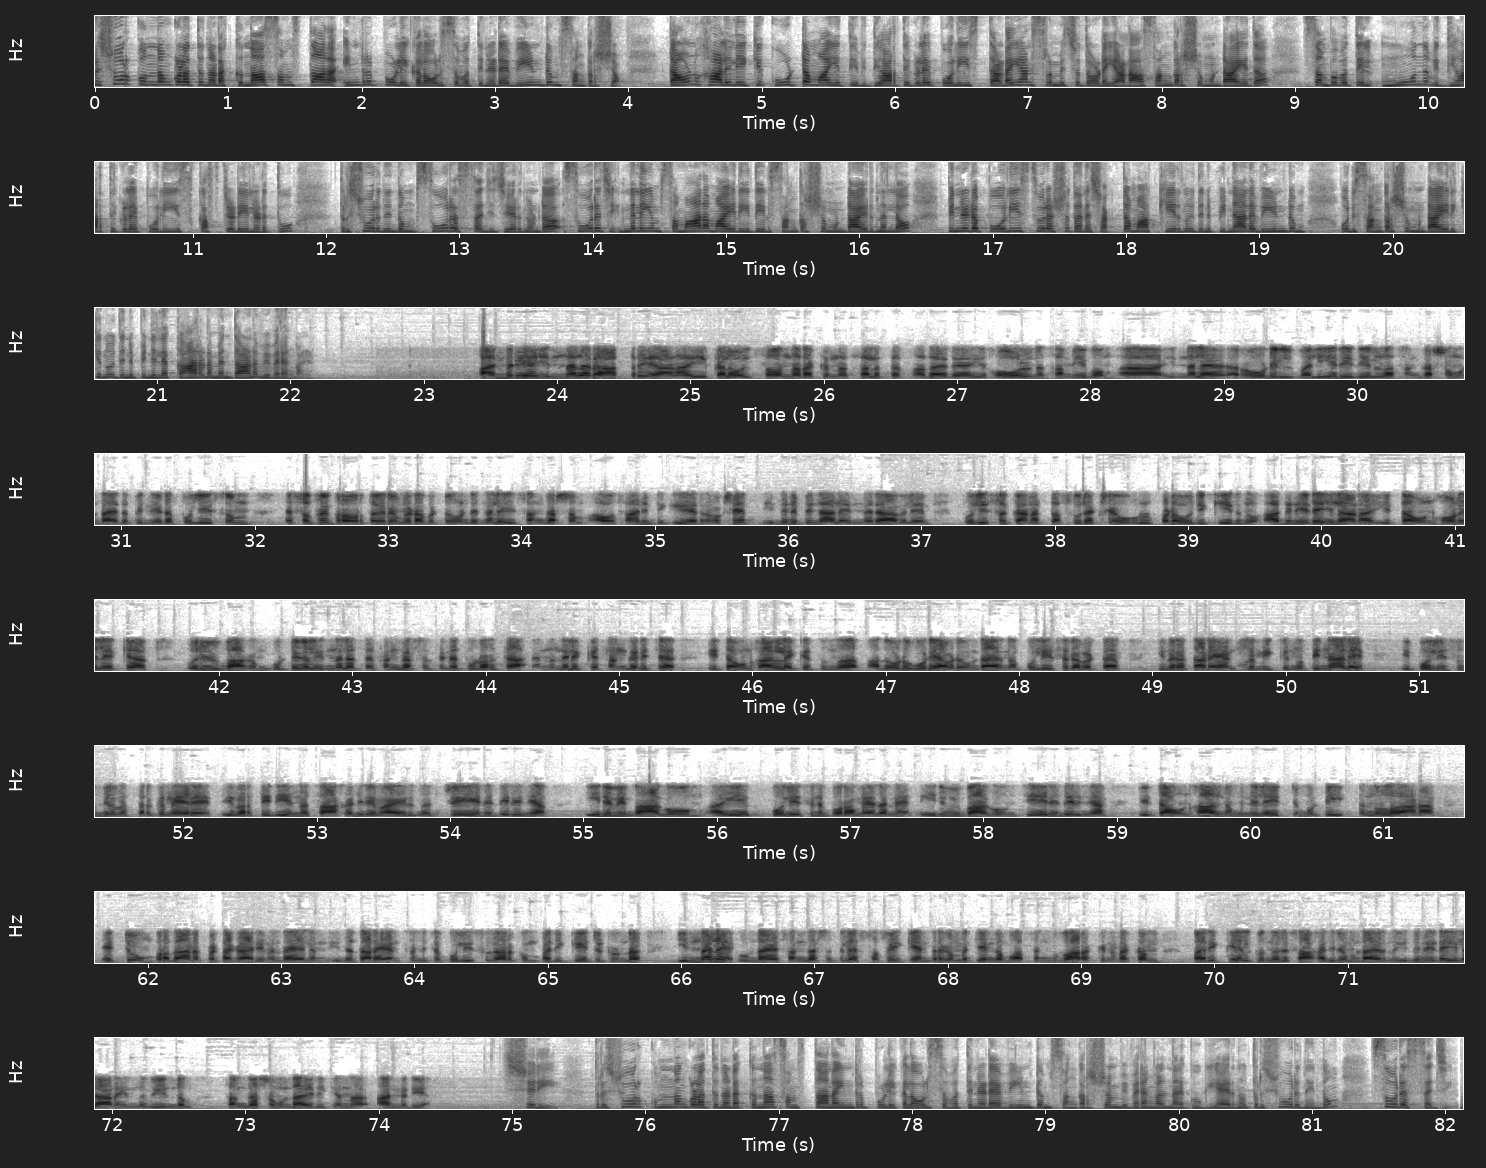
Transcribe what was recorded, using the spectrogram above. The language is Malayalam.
തൃശൂർ കുന്നംകുളത്ത് നടക്കുന്ന സംസ്ഥാന ഇന്റർപോളി കലോത്സവത്തിനിടെ വീണ്ടും സംഘർഷം. ടൗൺ ഹാളിലേക്ക് കൂട്ടമായി എത്തിയ വിദ്യാർത്ഥികളെ പോലീസ് തടയാൻ ശ്രമിച്ചതോടെയാണ് സംഘർഷമുണ്ടായത്. സംഭവത്തിൽ മൂന്ന് വിദ്യാർത്ഥികളെ പോലീസ് കസ്റ്റഡിയിലെടുത്തു. തൃശൂരിൽ നിന്നും സൂരജ് സജി ചേരുന്നുണ്ട്. സൂരജ് ഇന്നലെയും സമാനമായ രീതിയിൽ സംഘർഷമുണ്ടായിരുന്നല്ലോ. പിന്നീട് പോലീസ് സുരക്ഷ തന്നെ ശക്തമാക്കിയിരുന്നു. ഇതിന് പിന്നാലെ വീണ്ടും ഒരു സംഘർഷം ഉണ്ടായിരിക്കുന്നു ഇതിന് പിന്നിലെ കാരണം എന്താണ്? വിവരങ്ങൾ. ആൻമരിയ ഇന്നലെ രാത്രിയാണ് ഈ കലോത്സവം നടക്കുന്ന സ്ഥലത്ത് അതായത് ഈ ഹോളിന് സമീപം ഇന്നലെ റോഡിൽ വലിയ രീതിയിലുള്ള സംഘർഷം ഉണ്ടായത്. പിന്നീട് പോലീസും എസ് എഫ് ഐ പ്രവർത്തകരും ഇടപെട്ടുകൊണ്ട് ഇന്നലെ ഈ സംഘർഷം അവസാനിപ്പിക്കുകയായിരുന്നു. പക്ഷേ ഇതിന് പിന്നാലെ ഇന്ന് രാവിലെ പോലീസ് കനത്ത സുരക്ഷ ഉൾപ്പെടെ ഒരുക്കിയിരുന്നു. അതിനിടയിലാണ് ഈ ടൗൺ ഹാളിലേക്ക് ഒരു വിഭാഗം കുട്ടികൾ ഇന്നലത്തെ സംഘർഷത്തിന്റെ തുടർച്ച എന്ന നിലയ്ക്ക് സംഘടിച്ച് ഈ ടൗൺ ഹാളിലേക്ക് എത്തുന്നത്. അതോടുകൂടി അവിടെ ഉണ്ടായിരുന്ന പോലീസ് ഇടപെട്ട് ഇവരെ തടയാൻ ശ്രമിക്കുന്നു. പിന്നാലെ ഈ പോലീസ് ഉദ്യോഗസ്ഥർക്ക് നേരെ ഇവർ തിരിയുന്ന സാഹചര്യമായിരുന്നു. ചേരി തിരിഞ്ഞ ഇരു വിഭാഗവും ഈ പോലീസിന് പുറമെ തന്നെ ഇരു വിഭാഗവും ചേരി തിരിഞ്ഞ ഈ ടൗൺ ഹാളിന് മുന്നിൽ ഏറ്റുമുട്ടി എന്നുള്ളതാണ് ഏറ്റവും പ്രധാനപ്പെട്ട കാര്യം. എന്തായാലും ഇത് തടയാൻ ശ്രമിച്ച പോലീസുകാർക്കും പരിക്കേറ്റിട്ടുണ്ട്. ഇന്നലെ ഉണ്ടായ സംഘർഷത്തിൽ എസ് എഫ് ഐ കേന്ദ്ര കമ്മിറ്റി അംഗം ഹസൻ മുബാറക്കിനടക്കം പരിക്കേൽക്കുന്ന ഒരു സാഹചര്യം ഉണ്ടായിരുന്നു ഇതിനിടയിലാണ് ഇന്ന് വീണ്ടും സംഘർഷം ഉണ്ടായിരിക്കുന്നത് ആൻമരിയ. ശരി. തൃശൂർ കുന്നംകുളത്ത് നടക്കുന്ന സംസ്ഥാന ഇന്റർപോളി കലോത്സവത്തിനിടെ വീണ്ടും സംഘർഷം വിവരങ്ങൾ നൽകുകയായിരുന്നു തൃശൂരിൽ നിന്നും സൂരജ് സജി.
